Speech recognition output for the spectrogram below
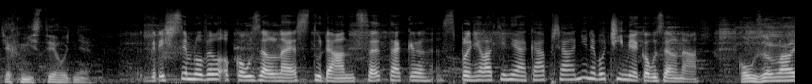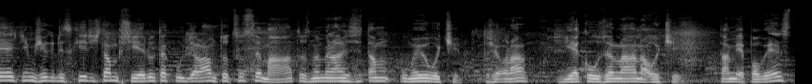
těch míst je hodně. Když jsi mluvil o kouzelné studánce, tak splnila ti nějaká přání, nebo čím je kouzelná? Kouzelná je tím, že vždycky, když tam přijedu, tak udělám to, co se má, to znamená, že si tam umyju oči, protože ona je kouzelná na oči. Tam je pověst,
